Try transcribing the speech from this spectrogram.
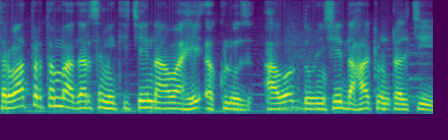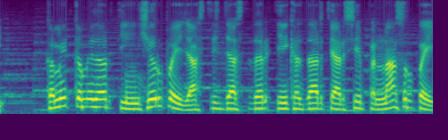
सर्वात प्रथम बाजार समितीचे नाव आहे अकलूज. आवक दोनशे दहा क्विंटलची. कमीत कमी दर तीनशे रुपये जास्तीत जास्त दर एक हजार चारशे पन्नास रुपये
